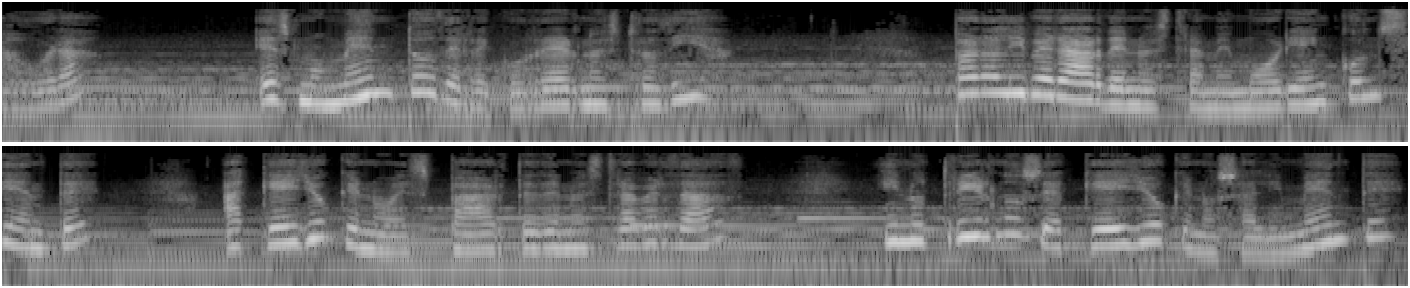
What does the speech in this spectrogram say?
Ahora es momento de recorrer nuestro día para liberar de nuestra memoria inconsciente aquello que no es parte de nuestra verdad y nutrirnos de aquello que nos alimente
